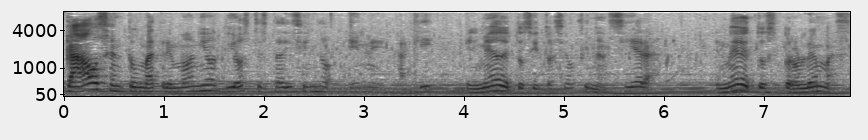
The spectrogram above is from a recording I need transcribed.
caos en tu matrimonio, Dios te está diciendo, heme aquí. En medio de tu situación financiera, en medio de tus problemas,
